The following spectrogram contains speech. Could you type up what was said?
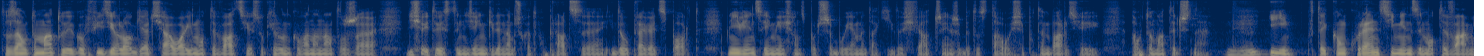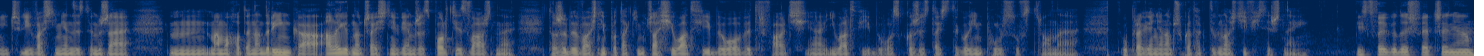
to z automatu jego fizjologia ciała i motywacja jest ukierunkowana na to, że dzisiaj to jest ten dzień, kiedy na przykład po pracy idę uprawiać sport. Mniej więcej miesiąc potrzebujemy takich doświadczeń, żeby to stało się potem bardziej automatyczne. Mhm. I w tej konkurencji między motywami, czyli właśnie między tym, że mm, mam ochotę na drinka, ale jednocześnie wiem, że sport jest ważny, to żeby właśnie po takim czasie łatwiej było wytrwać e, i łatwiej było skorzystać z tego impulsu w stronę uprawiania na przykład aktywności fizycznej. I z Twojego doświadczenia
